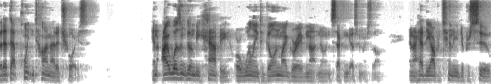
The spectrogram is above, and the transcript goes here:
But at that point in time, I had a choice. And I wasn't going to be happy or willing to go in my grave not knowing, second guessing myself. And I had the opportunity to pursue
